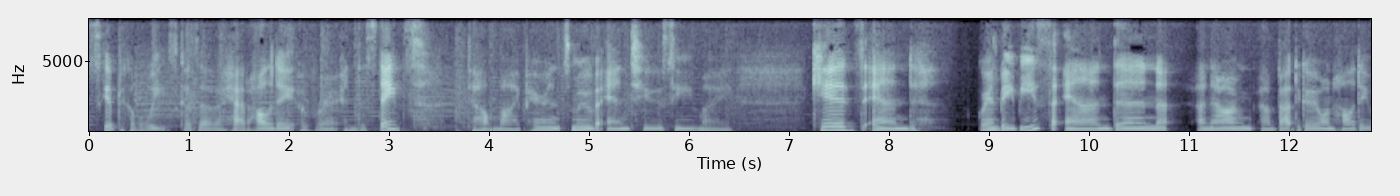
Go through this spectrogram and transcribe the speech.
skipped a couple weeks because I had a holiday over in the States to help my parents move and to see my kids and grandbabies. And then uh, now I'm, I'm about to go on holiday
